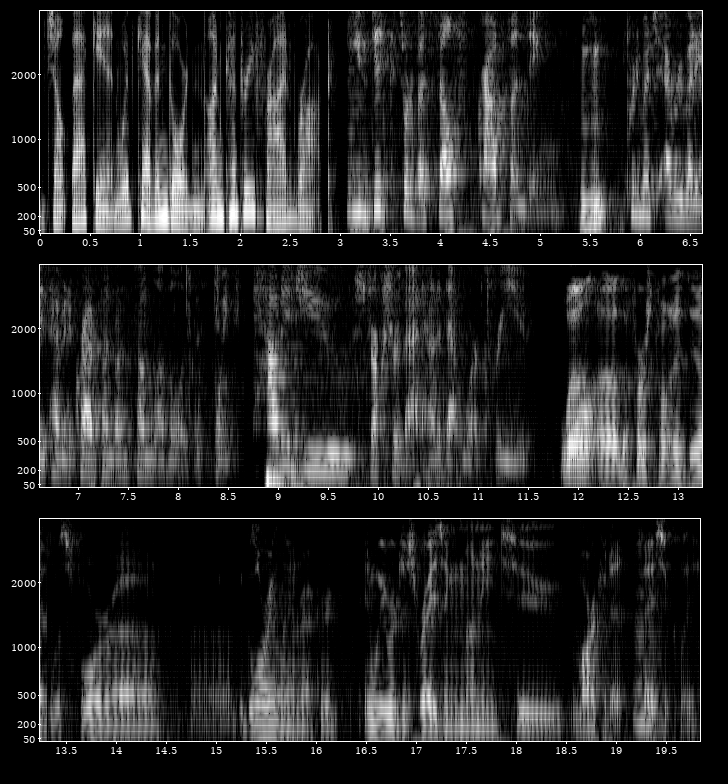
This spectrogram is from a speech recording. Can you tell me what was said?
Jump back in with Kevin Gordon on Country Fried Rock. You did sort of a self crowdfunding. Mm-hmm. Pretty much everybody is having to crowdfund on some level at this point. How did you structure that? How did that work for you? Well, uh, the first one I did was for uh, uh, the Gloryland record, and we were just raising money to market it, basically.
